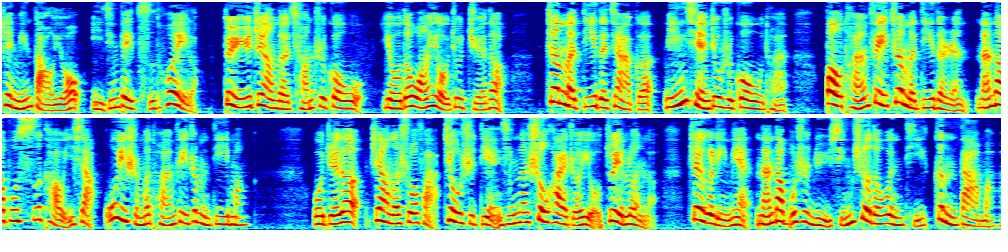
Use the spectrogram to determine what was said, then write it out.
这名导游已经被辞退了。对于这样的强制购物，有的网友就觉得，这么低的价格，明显就是购物团。报团费这么低的人，难道不思考一下为什么团费这么低吗？我觉得这样的说法就是典型的受害者有罪论了。这个里面难道不是旅行社的问题更大吗？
